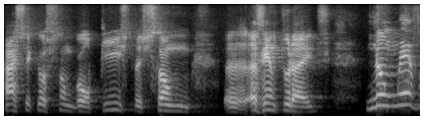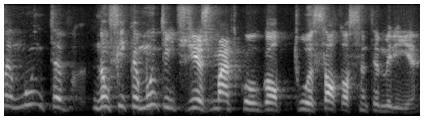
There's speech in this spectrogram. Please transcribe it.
acha que eles são golpistas, são uh, aventureiros, não leva muita, não fica muito entusiasmado com o golpe do assalto ao Santa Maria.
